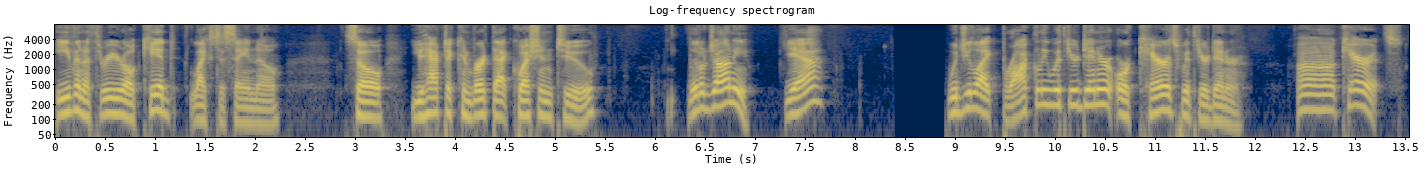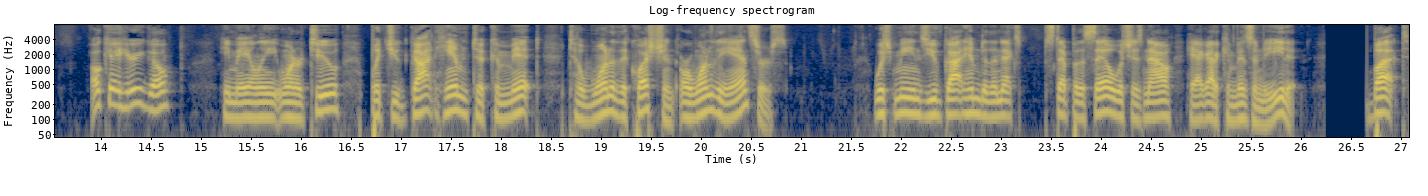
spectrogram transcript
Even a three year old kid likes to say no. So you have to convert that question to Little Johnny, yeah? Would you like broccoli with your dinner or carrots with your dinner? Uh, carrots. Okay, here you go. He may only eat one or two, but you got him to commit to one of the questions or one of the answers, which means you've got him to the next step of the sale, which is now, hey, I got to convince him to eat it. But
